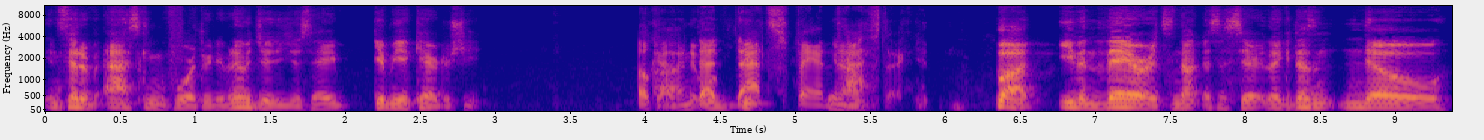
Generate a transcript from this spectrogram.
instead of asking for three different images, you just say, "Give me a character sheet." okay. it that, do- that's fantastic. But even there, it's not necessarily Like it doesn't know.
